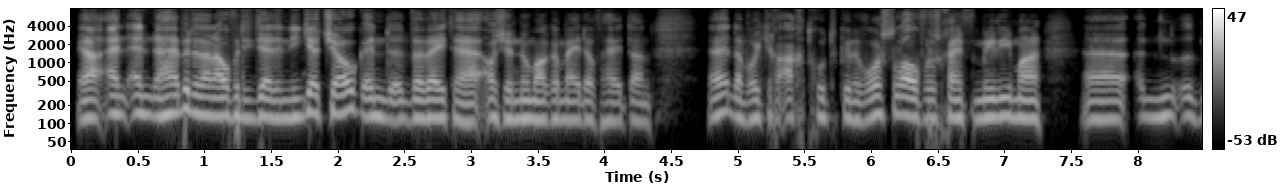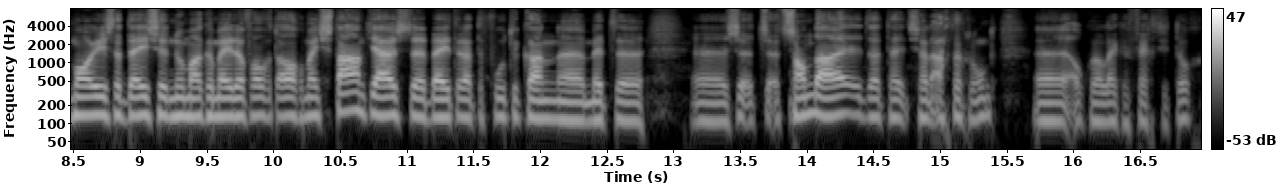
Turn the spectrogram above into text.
ja, en, en we hebben het dan over die derde ninja choke. En we weten, als je Nurmagomedov heet, dan, hè, dan word je geacht goed te kunnen worstelen. Overigens geen familie, maar uh, het mooie is dat deze Nurmagomedov over het algemeen staand juist uh, beter uit de voeten kan met het, het Sanda, dat heet zijn achtergrond. ook wel lekker vechtje, toch?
